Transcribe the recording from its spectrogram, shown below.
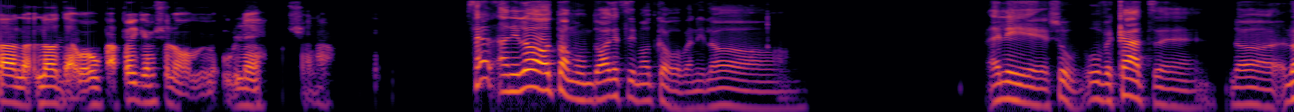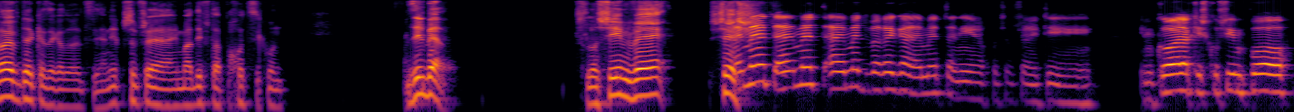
לא, לא, לא יודע, הפר גיים שלו מעולה השנה. בסדר, אני לא, עוד פעם, הוא מדורג אצלי מאוד קרוב, אני לא... אין לי, שוב, הוא וקאט, זה לא, לא הבדל כזה גדול אצלי, אני חושב שאני מעדיף את הפחות סיכון. זילבר, 36. האמת, האמת, האמת, ברגע האמת, אני חושב שהייתי... עם כל הקשקושים פה,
